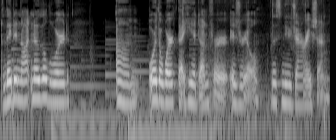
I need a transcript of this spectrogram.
They did not know the Lord um, or the work that He had done for Israel, this new generation.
